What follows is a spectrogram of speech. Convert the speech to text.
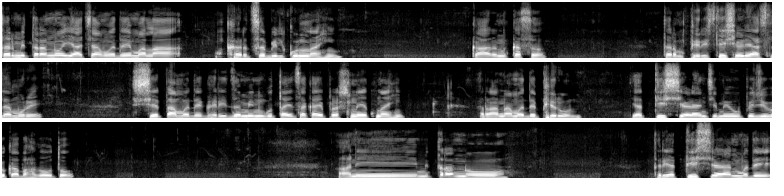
तर मित्रांनो याच्यामध्ये मला खर्च बिलकुल नाही. कारण कसं? तर फिरिस्ती शेळी असल्यामुळे शेतामध्ये घरी जमीन गुतायचा काही प्रश्न येत नाही. रानामध्ये फिरून या तीस शेळ्यांची मी उपजीविका भागवतो. आणि मित्रांनो तर या तीस शेळ्यांमध्ये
